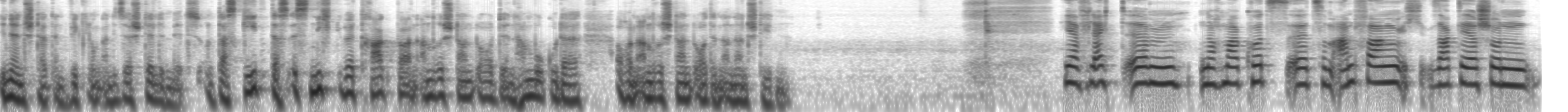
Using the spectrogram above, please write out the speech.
Innenstadtentwicklung an dieser Stelle mit. Und das geht, das ist nicht übertragbar an andere Standorte in Hamburg oder auch an andere Standorte in anderen Städten. Ja, vielleicht ähm, noch mal kurz äh, zum Anfang. Ich sagte ja schon,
